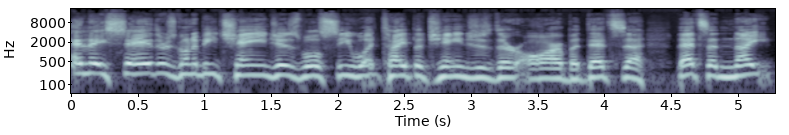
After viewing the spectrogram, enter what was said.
And they say there's going to be changes. We'll see what type of changes there are, but that's a, that's a night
